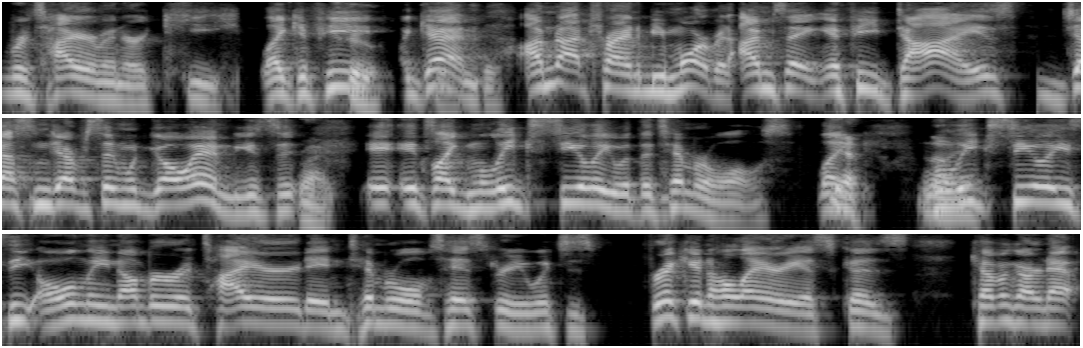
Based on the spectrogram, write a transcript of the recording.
retirement are key. Like if he True, again, true. I'm not trying to be morbid. I'm saying if he dies, Justin Jefferson would go in because it, Right. it- it's like Malik Sealy with the Timberwolves. Like Yeah, no, Malik Sealy's the only number retired in Timberwolves history, which is freaking hilarious because Kevin Garnett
